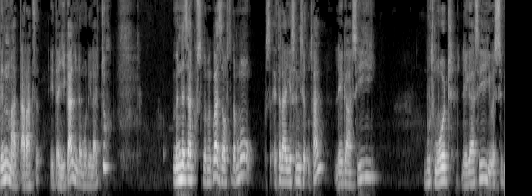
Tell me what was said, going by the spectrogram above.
ግን ማጣራት ይጠይቃል እንደ ሞዴላችሁ። እነዚያ ውስጥ በመግባት እዛ ውስጥ ደግሞ የተለያየ ስም ይሰጡታል። legacy፣ boot mode፣ legacy፣ USB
